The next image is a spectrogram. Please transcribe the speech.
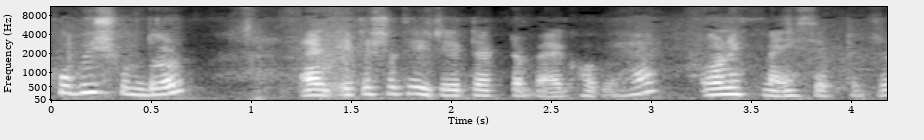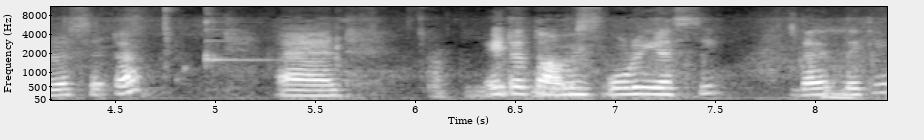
খুবই সুন্দর। অ্যান্ড এটার সাথে যে এটা একটা ব্যাগ হবে হ্যাঁ? অনেক নাইস একটা ড্রেস এটা। অ্যান্ড এটা তো আমি পরেই আছি। দেখ দেখি।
